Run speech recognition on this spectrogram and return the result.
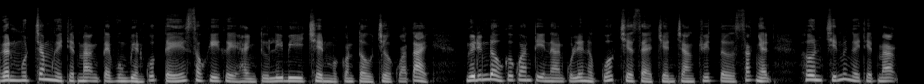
Gần 100 người thiệt mạng tại vùng biển quốc tế sau khi khởi hành từ Libya trên một con tàu chở quá tải. Người đứng đầu cơ quan tị nạn của Liên Hợp Quốc chia sẻ trên trang Twitter xác nhận hơn 90 người thiệt mạng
